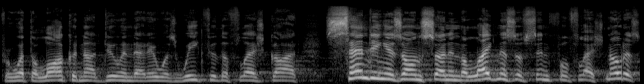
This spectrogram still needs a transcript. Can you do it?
For what the law could not do, in that it was weak through the flesh, God sending his own Son in the likeness of sinful flesh. Notice,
